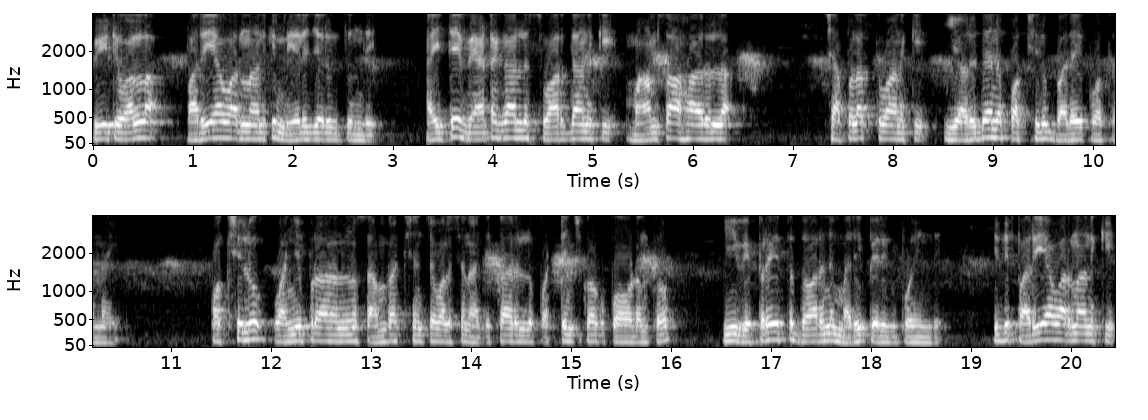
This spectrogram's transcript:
వీటి వల్ల పర్యావరణానికి మేలు జరుగుతుంది. అయితే వేటగాళ్ళు స్వార్థానికి మాంసాహారుల చపలత్వానికి ఈ అరుదైన పక్షులు బలైపోతున్నాయి. పక్షులు వన్యప్రాణులను సంరక్షించవలసిన అధికారులు పట్టించుకోకపోవడంతో ఈ విపరీత ధోరణి మరీ పెరిగిపోయింది. ఇది పర్యావరణానికి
